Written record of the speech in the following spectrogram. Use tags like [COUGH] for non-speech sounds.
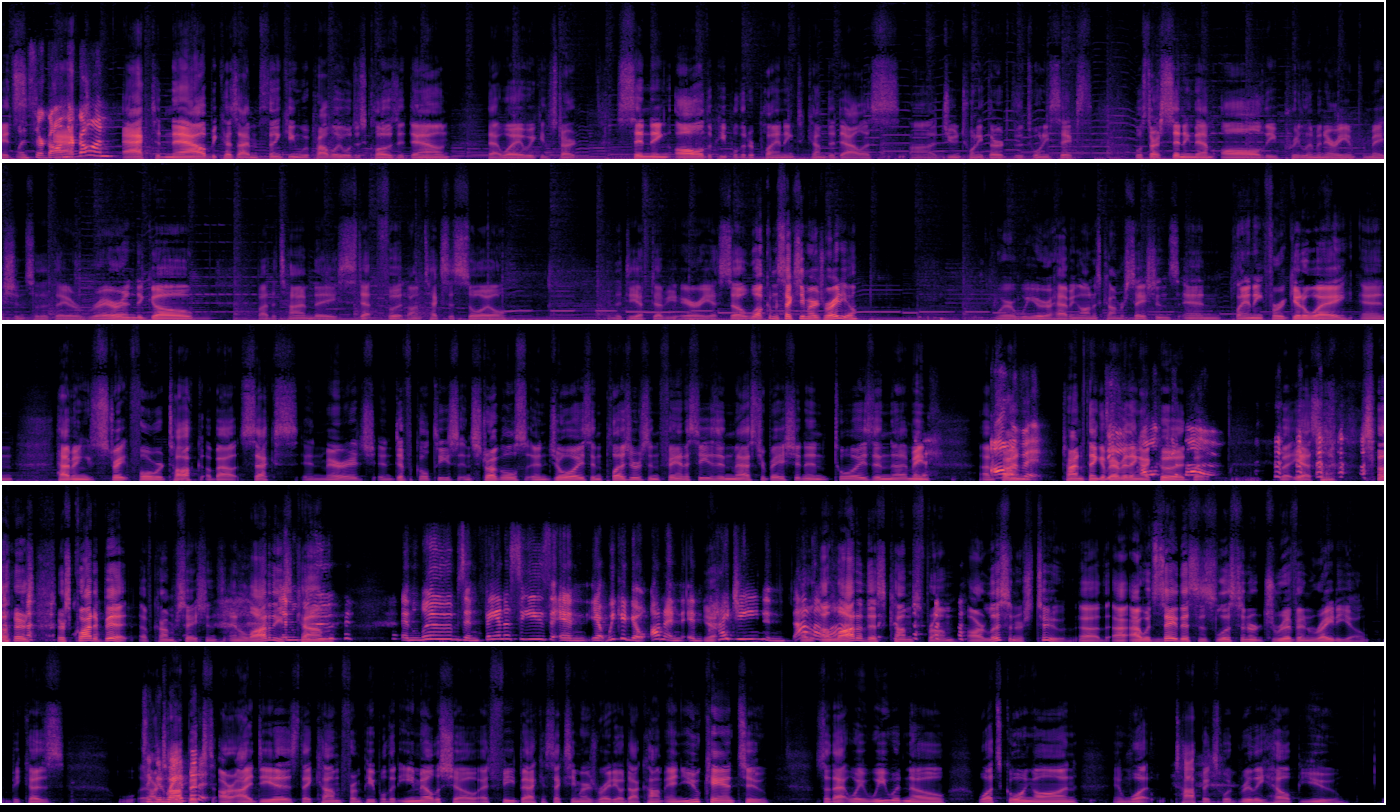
it's Once they're gone, they're gone. Act now because I'm thinking we probably will just close it down. That way we can start sending all the people that are planning to come to Dallas uh, June 23rd to the 26th. We'll start sending them all the preliminary information so that they are raring to go by the time they step foot on Texas soil in the DFW area. So, welcome to Sexy Marriage Radio, where we are having honest conversations and planning for a getaway and having straightforward talk about sex and marriage and difficulties and struggles and joys and pleasures and fantasies and masturbation and toys and I mean [LAUGHS] I'm All trying to, trying to think of everything I all of the could but but yes [LAUGHS] [LAUGHS] so there's there's quite a bit of conversations and a lot of these and come lube- and lubes and fantasies and yeah, we could go on and, and Yeah. hygiene and a, la, la, a lot of this comes from our listeners too. Uh, I, I would Mm-hmm. say this is listener-driven radio because It's our topics, our ideas, they come from people that email the show at feedback at sexymarriageradio.com, and you can too. So that way we would know what's going on and what topics would really help you.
